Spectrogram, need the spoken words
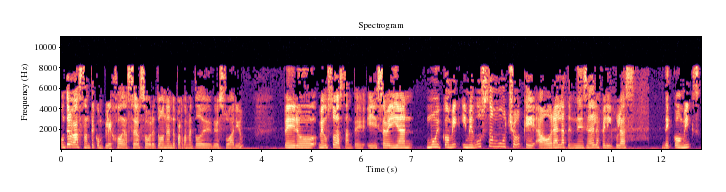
un tema bastante complejo de hacer, sobre todo en el departamento de, vestuario. Pero me gustó bastante y se veían muy cómic y me gusta mucho que ahora la tendencia de las películas de cómics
